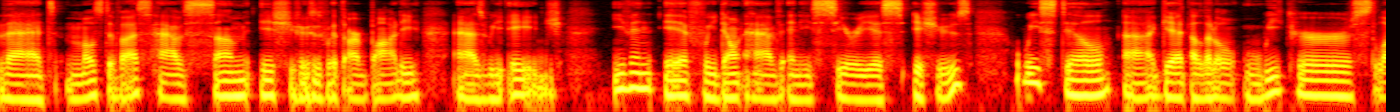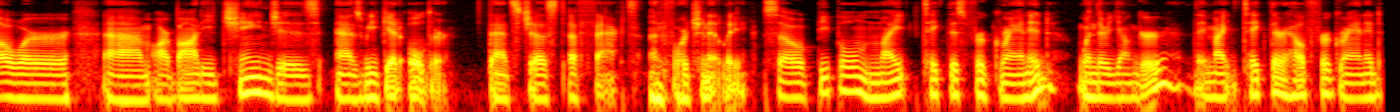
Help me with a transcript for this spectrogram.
that most of us have some issues with our body as we age. Even if we don't have any serious issues, we still uh, get a little weaker, slower. Um, our body changes as we get older. That's just a fact, unfortunately. So people might take this for granted when they're younger. They might take their health for granted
